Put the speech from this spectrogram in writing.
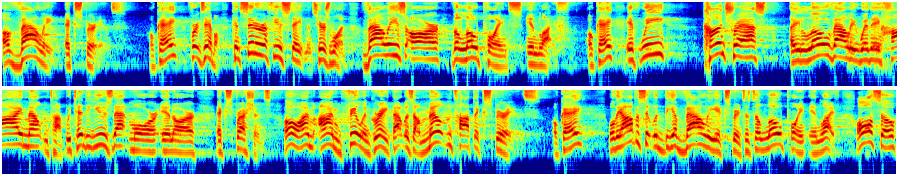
a valley experience. Okay? For example, consider a few statements. Here's one Valleys are the low points in life okay? If we contrast a low valley with a high mountaintop, we tend to use that more in our expressions. Oh, I'm, I'm feeling great. That was a mountaintop experience, okay? Well, the opposite would be a valley experience. It's a low point in life. Also,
